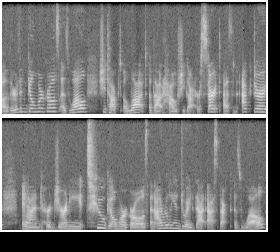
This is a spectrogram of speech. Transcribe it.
other than Gilmore Girls as well. She talked a lot about how she got her start as an actor and her journey to Gilmore Girls, and I really enjoyed that aspect as well.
